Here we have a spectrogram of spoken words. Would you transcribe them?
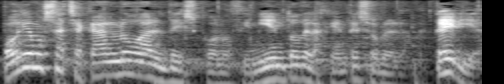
Podríamos achacarlo al desconocimiento de la gente sobre la materia,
